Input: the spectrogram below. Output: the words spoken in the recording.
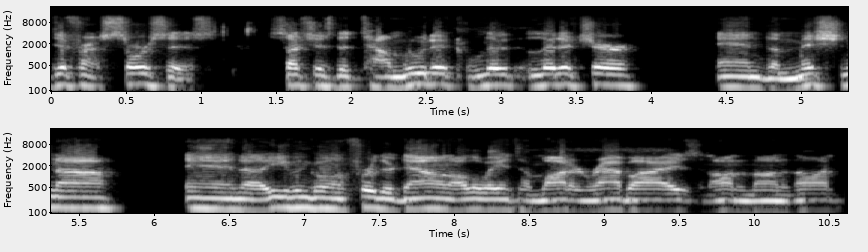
different sources, such as the Talmudic lit- literature and the Mishnah, and uh, even going further down all the way into modern rabbis and on and on and on.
